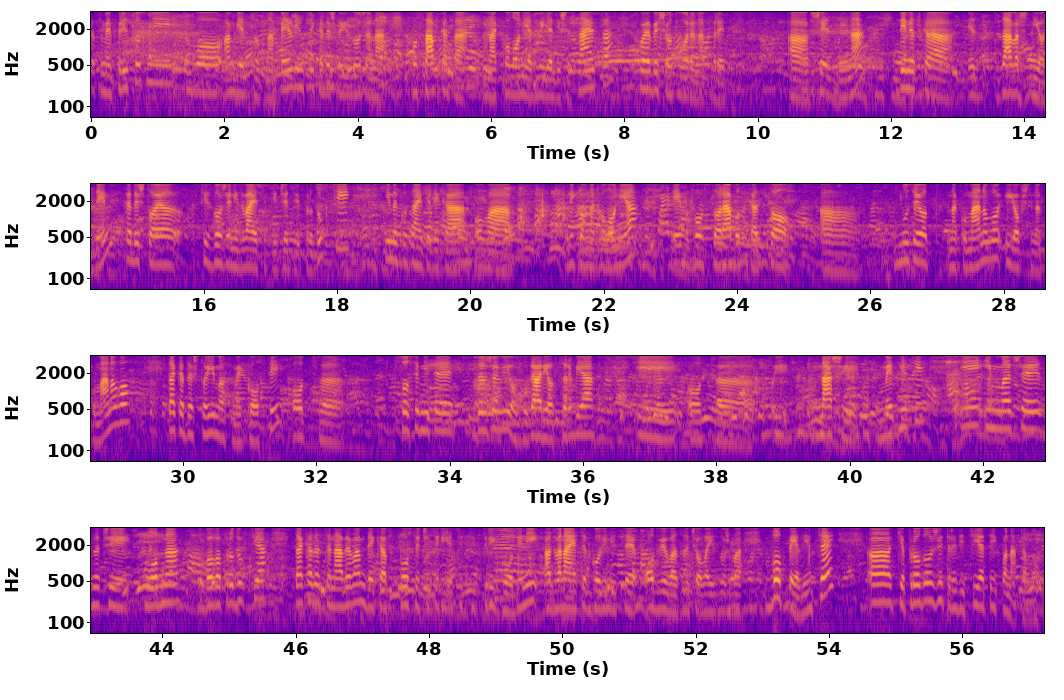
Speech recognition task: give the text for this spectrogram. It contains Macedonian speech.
Денеска сме присутни во амбиентот на Пелинци, каде што е изложена поставката на колонија 2016, која беше отворена пред а, 6 дена. Денеска е завршниот ден, каде што е се изложени 24 продукции. Инако знаете дека ова ликовна колонија е во соработка со а, Музеот на Команово и општина Команово, така да што имавме гости од соседните држави, од Бугарија, од Србија и од и наши уметници и имаше значи плодна убава продукција, така да се надевам дека после 43 години, а 12 години се одвива значи ова изложба во Пелинце, ќе продолжи традицијата и понатаму.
